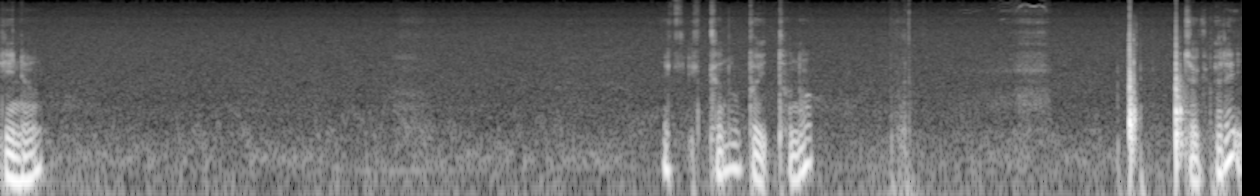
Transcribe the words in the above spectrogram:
犬？いイカのバイトなじゃああれ？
